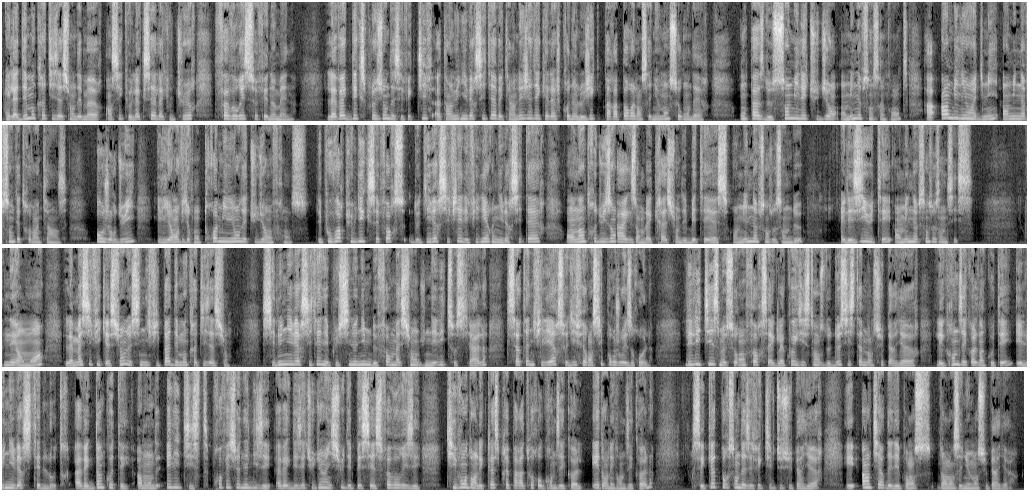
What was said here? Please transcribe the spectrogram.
et la démocratisation des mœurs ainsi que l'accès à la culture favorisent ce phénomène. La vague d'explosion des effectifs atteint l'université avec un léger décalage chronologique par rapport à l'enseignement secondaire. On passe de 100 000 étudiants en 1950 à 1,5 million en 1995. Aujourd'hui, il y a environ 3 millions d'étudiants en France. Les pouvoirs publics s'efforcent de diversifier les filières universitaires en introduisant par exemple la création des BTS en 1962 et les IUT en 1966. Néanmoins, la massification ne signifie pas démocratisation. Si l'université n'est plus synonyme de formation d'une élite sociale, certaines filières se différencient pour jouer ce rôle. L'élitisme se renforce avec la coexistence de deux systèmes dans le supérieur, les grandes écoles d'un côté et l'université de l'autre, avec d'un côté un monde élitiste, professionnalisé, avec des étudiants issus des PCS favorisés qui vont dans les classes préparatoires aux grandes écoles et dans les grandes écoles, c'est 4% des effectifs du supérieur et un tiers des dépenses dans l'enseignement supérieur.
